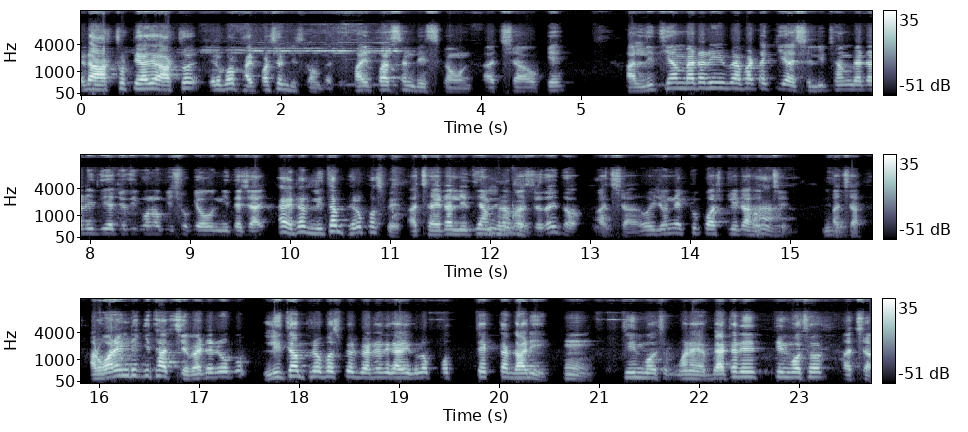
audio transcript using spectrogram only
এটা আটষট্টি হাজার আটশো এর উপর ফাইভ পার্সেন্ট ডিসকাউন্ট আছে। ফাইভ পার্সেন্ট ডিসকাউন্ট আচ্ছা ওকে আর লিথিয়াম ব্যাটারি ব্যাপারটা কি আছে? লিথিয়াম ব্যাটারি দিয়ে যদি কোনো কিছু কেউ নিতে চায়? হ্যাঁ এটা লিথিয়াম ফেরোফসফেট আচ্ছা এটা লিথিয়াম। আসছে তাই তো? আচ্ছা ওই জন্য একটু কস্টলিটা হ্যাঁ, হচ্ছে। আচ্ছা আর ওয়ারেন্টি কি থাকছে ব্যাটারির উপর? লিথিয়াম ফেরোফসফেট ব্যাটারি গাড়িগুলো প্রত্যেকটা গাড়ি হুম। তিন বছর মানে ব্যাটারি তিন বছর আচ্ছা।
